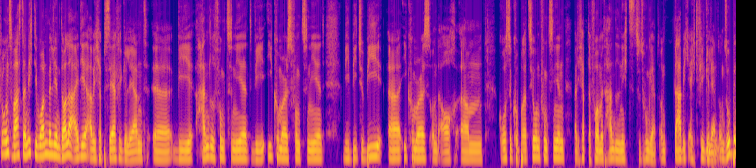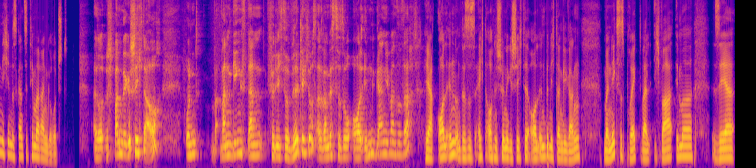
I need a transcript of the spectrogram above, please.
für uns war es dann nicht die One-Million-Dollar-Idee, aber ich habe sehr viel gelernt, äh, wie Handel funktioniert, wie E-Commerce funktioniert, wie B2B äh, E-Commerce und auch ähm, große Kooperationen funktionieren, weil ich habe davor mit Handel nichts zu tun gehabt. Und da habe ich echt viel gelernt. Mhm. Und so bin ich in das ganze Thema reingerutscht. Also spannende Geschichte auch. Und wann ging es dann für dich so wirklich los? Also wann bist du so all in gegangen, wie man so sagt? Ja, all in und das ist echt auch eine schöne Geschichte. All in bin ich dann gegangen. Mein nächstes Projekt, weil ich war immer sehr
